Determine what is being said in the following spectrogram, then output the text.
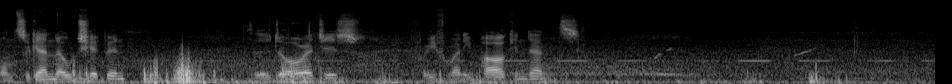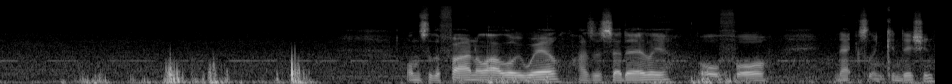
Once again, no chipping to the door edges, free from any parking dents. Onto the final alloy wheel, as I said earlier, all four in excellent condition.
